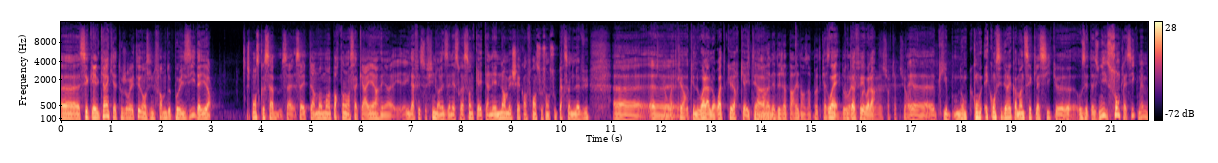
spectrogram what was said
Euh, c'est quelqu'un qui a toujours été dans une forme de poésie. D'ailleurs, je pense que ça, ça, ça a été un moment important dans sa carrière. Euh, Il a fait ce film dans les années 60 qui a été un énorme échec en France, au sens où personne ne l'a vu. Euh, Le Roi de cœur. Voilà, le roi de cœur qui a été On en avait déjà parlé dans un podcast Ouais, tout à fait, voilà. euh, sur Capture. euh, qui donc est considéré comme un de ses classiques euh, aux États-Unis, son classique même.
